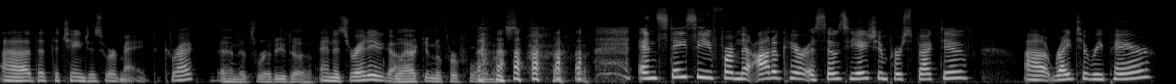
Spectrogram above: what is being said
uh, that the changes were made, correct? And it's ready to And it's ready to go. whack into performance. And Stacy, from the Auto Care Association perspective, Uh, right to repair?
